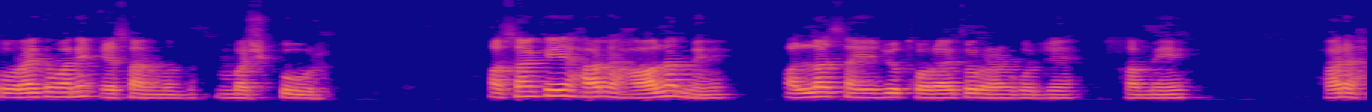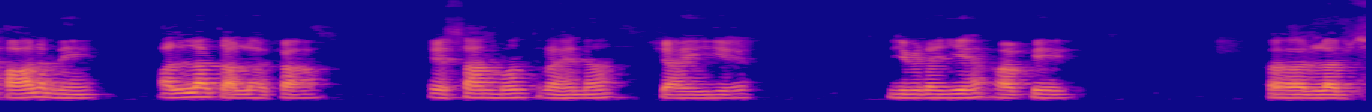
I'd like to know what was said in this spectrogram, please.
थोरा तो माने एहसान मंद, मशकूर। असांखे हर हाल में अल्लाह साईं जो थोराइतो रहणु घुरिजे हमें हर हाल में अल्लाह ताला का एहसानमंद रहना चाहिए। ये बेटा, ये आपके लफ्ज़,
